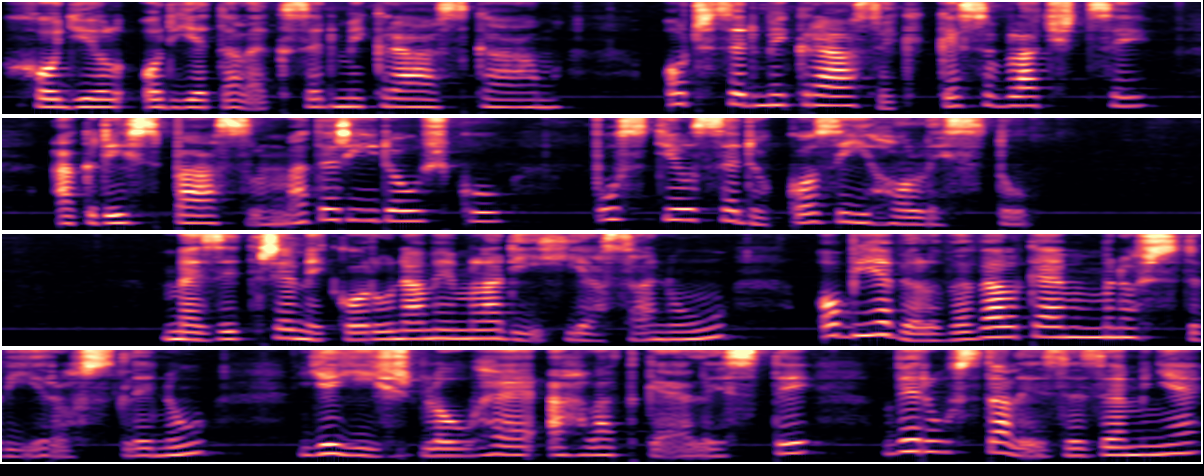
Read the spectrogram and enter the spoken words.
Chodil od jetele k sedmi kráskám, od sedmi krásek ke svlačci, a když spásl mateří doušku, pustil se do kozího listu. Mezi třemi korunami mladých jasanů objevil ve velkém množství rostlinu, jejíž dlouhé a hladké listy vyrůstaly ze země,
